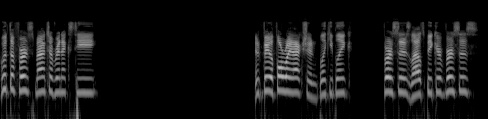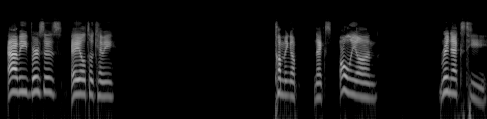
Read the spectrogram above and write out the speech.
with the first match of Rin XT in Fatal 4 Way Action, Blinky Blink versus Loudspeaker versus Abby versus Ael Tokemi. Coming up next, only on Rin XT.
